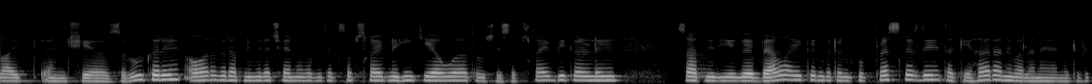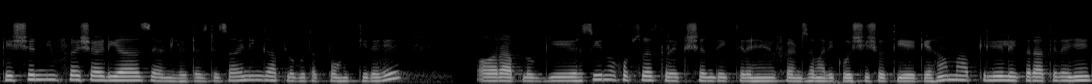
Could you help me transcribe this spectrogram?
लाइक एंड शेयर ज़रूर करें। और अगर आपने मेरा चैनल अभी तक सब्सक्राइब नहीं किया हुआ तो उसे सब्सक्राइब भी कर लें। साथ में दिए गए बेल आइकन बटन को प्रेस कर दें ताकि हर आने वाला नया notification new fresh ideas and latest designing आप लोगों तक पहुँचती रहे। और आप लोग ये हसीन और ख़ूबसूरत कलेक्शन देखते रहें। फ्रेंड्स हमारी कोशिश होती है कि हम आपके लिए लेकर आते रहें।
